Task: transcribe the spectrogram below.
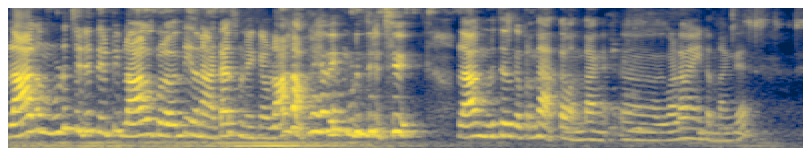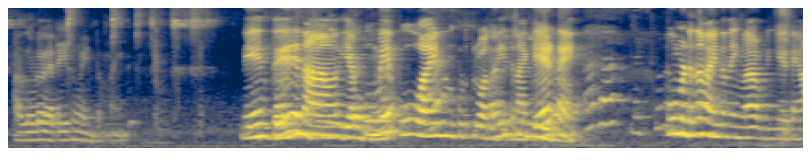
விலாக முடிச்சுட்டு திருப்பி விலாகுக்குள்ளே வந்து இதை நான் அட்டாச் பண்ணியிருக்கேன் விலாக் அப்பயாவே முடிஞ்சிருச்சு. விலாக் முடிச்சதுக்கப்புறம் தான் அத்தை வந்தாங்க. வடை வாங்கிட்டு வந்தாங்க. அதோட விரையிலும் வாங்கிட்டு வந்தாங்க. நேற்று நான் எப்பவுமே பூ வாங்கிட்டு வந்து கொடுத்துருவாங்க. நேற்று நான் கேட்டேன். பூ மட்டும் தான் வாங்கிட்டு வந்தீங்களா அப்படின்னு கேட்டேன்.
